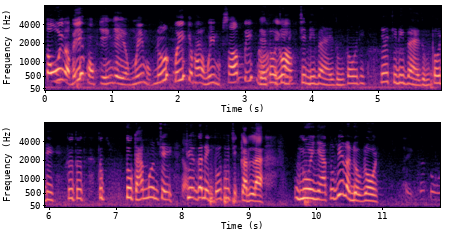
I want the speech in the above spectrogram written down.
Tôi mà biết một chuyện gì là nguyên một nước biết chứ không phải là nguyên một xóm biết nữa để thôi hiểu chị, không? chị đi về dùng tôi đi. Nhé chị đi về dùng tôi đi. Tôi tôi tôi tôi cảm ơn chị. Chuyện gia đình tôi tôi chỉ cần là người nhà tôi biết là được rồi. Thì cái tôi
